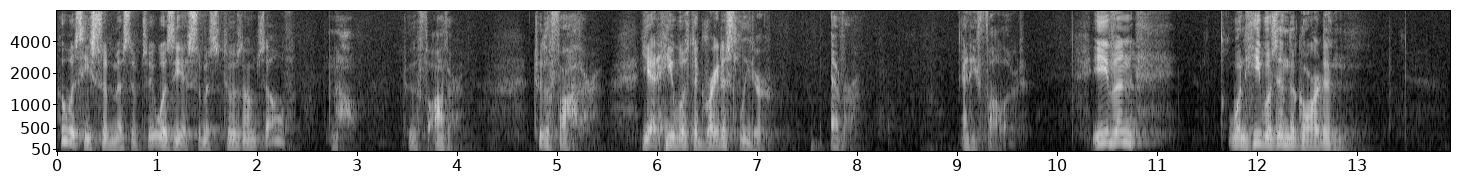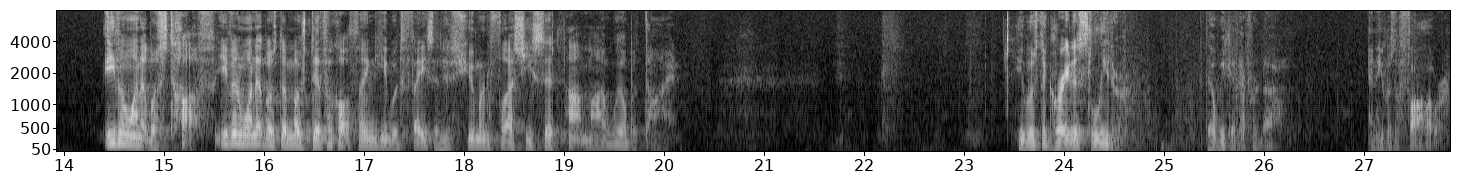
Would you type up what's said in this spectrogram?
who was he submissive to? Was he submissive to his own self? No, to the Father. To the Father. Yet he was the greatest leader ever. And he followed. Even when he was in the garden, even when it was tough, even when it was the most difficult thing he would face in his human flesh, he said, Not my will, but thine. He was the greatest leader that we could ever know, and he was a follower.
